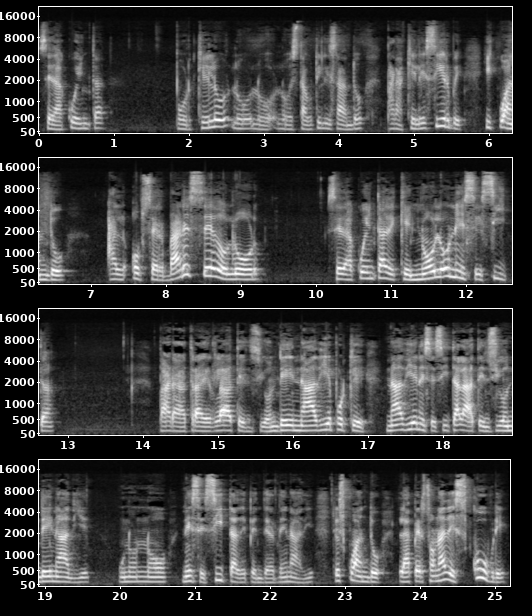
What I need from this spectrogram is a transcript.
se da cuenta por qué lo, lo, está utilizando, para qué le sirve. Y cuando al observar ese dolor se da cuenta de que no lo necesita para atraer la atención de nadie, porque nadie necesita la atención de nadie, uno no necesita depender de nadie. Entonces, cuando la persona descubre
